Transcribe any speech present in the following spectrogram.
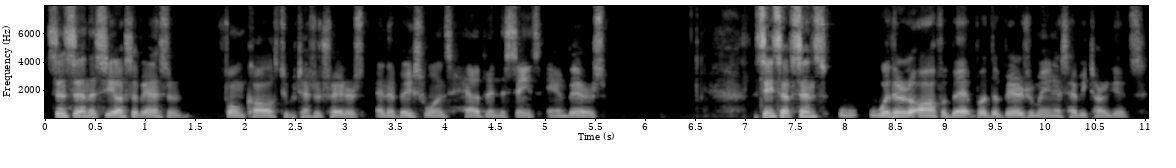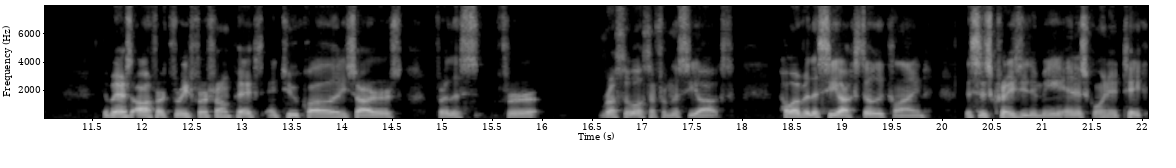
Since then, the Seahawks have answered phone calls to potential traders, and the biggest ones have been the Saints and Bears. The Saints have since withered off a bit, but the Bears remain as heavy targets. The Bears offer three first-round picks and two quality starters for this for Russell Wilson from the Seahawks. However, the Seahawks still declined. This is crazy to me, and it's going to take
